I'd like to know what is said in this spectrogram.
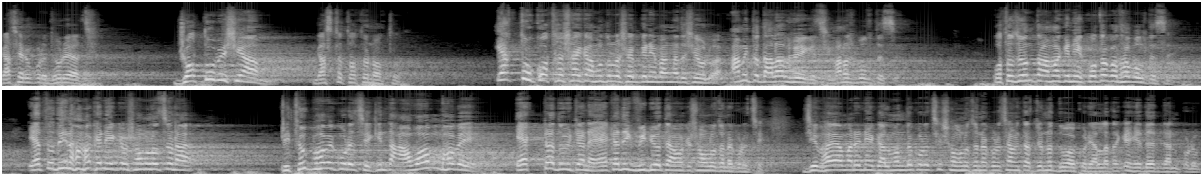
গাছের উপরে ধরে আছে। যত বেশি আম, গাছটা তত নত। এত কথা শাহেখ আহমদুল্লাহ সাহেবকে নিয়ে বাংলাদেশে হলো। আমি তো দালাল হয়ে গেছি, মানুষ বলতেছে। কতজন তো আমাকে নিয়ে কত কথা বলতেছে। এতদিন আমাকে নিয়ে কেউ সমালোচনা পৃথকভাবে করেছে, কিন্তু আওয়ামভাবে একটা, দুইটা না, একাধিক ভিডিওতে আমাকে সমালোচনা করেছে। যে ভাই আমার নিয়ে গালমন্দ করেছে, সমালোচনা করেছে, আমি তার জন্য দোয়া করি, আল্লাহ তাকে হেদায়ত দান করুক,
